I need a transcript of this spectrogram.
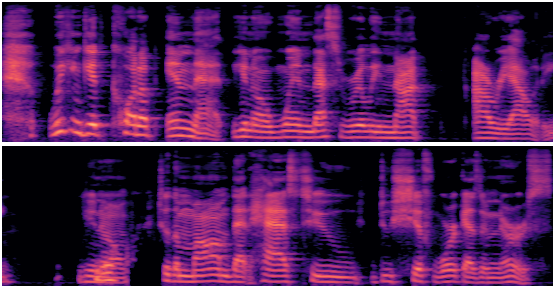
we can get caught up in that you know when that's really not our reality you know yeah. to the mom that has to do shift work as a nurse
